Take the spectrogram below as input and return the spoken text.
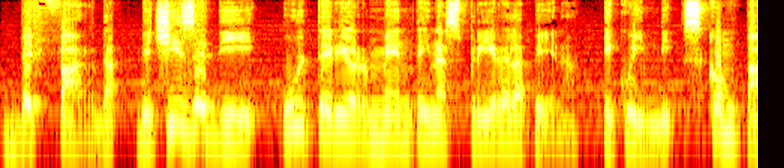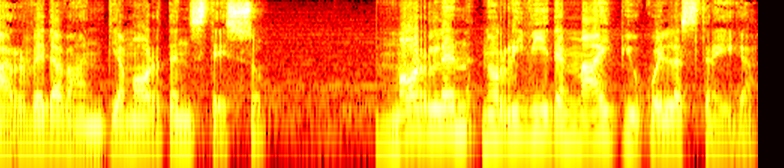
beffarda, decise di ulteriormente inasprire la pena e quindi scomparve davanti a Morten stesso. Morlen non rivide mai più quella strega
